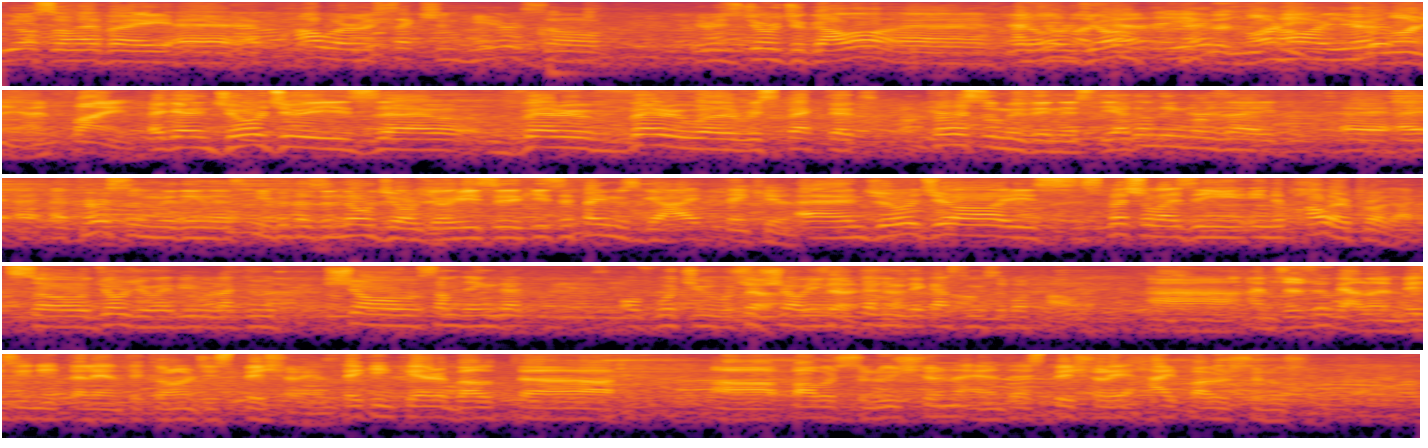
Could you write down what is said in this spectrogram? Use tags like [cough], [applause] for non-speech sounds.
We also have a, a, a power section here, so here is Giorgio Gallo. Uh, hi, Hello, Giorgio. Hey, good morning. How are you? Good morning. I'm fine. Again, Giorgio is a very, very well respected person within ST. I don't think there's a, a, a, a person within ST who doesn't know Giorgio. He's a, he's a famous guy. Thank you. And Giorgio is specializing in the power products. So, Giorgio, maybe you would like to show something that of what you what Sure, you're showing sure, and telling sure. the customers about power. Uh, I'm Giorgio Gallo. I'm based in Italy. I'm technology specialist. I'm taking care about uh, uh, power solution and especially high power solution.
